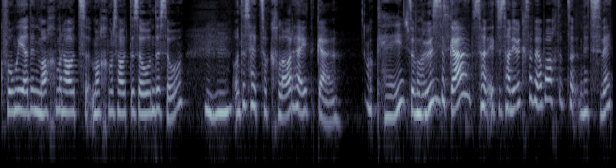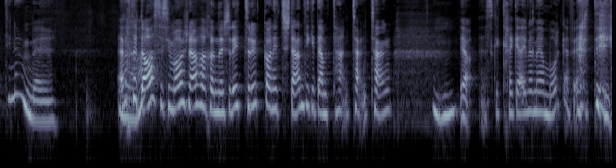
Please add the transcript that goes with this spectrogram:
gefunden, ja, dann machen wir halt, machen wir es halt so und so. Und das hat so Klarheit gegeben. Okay, Zum spannend. Wissen, gell? Das, habe ich- das habe ich wirklich so beobachtet. Nein, das will ich nicht mehr. Einfach Ja. durch das, dass ich mal schnell einen Schritt zurückgehen kann, nicht ständig in diesem Tang, Tang, Tang. Mhm. Ja, es gibt keine Geheime mehr am Morgen, fertig.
